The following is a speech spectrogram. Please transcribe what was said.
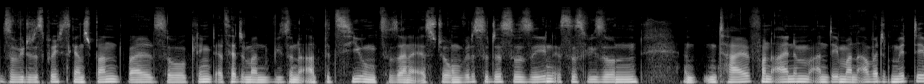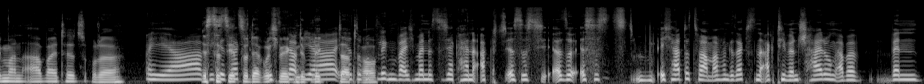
so wie du das berichtest, ganz spannend, weil es so klingt, als hätte man wie so eine Art Beziehung zu seiner Essstörung. Würdest du das so sehen? Ist das wie so ein, ein, ein Teil von einem, an dem man arbeitet, mit dem man arbeitet? Oder? Ja, ist das gesagt, jetzt so der rückwirkende glaub, Blick ja, da drauf? Rückblicken, weil ich meine, es ist ja keine Akt, es ist also es ist ich hatte zwar am Anfang gesagt, es ist eine aktive Entscheidung, aber wenn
